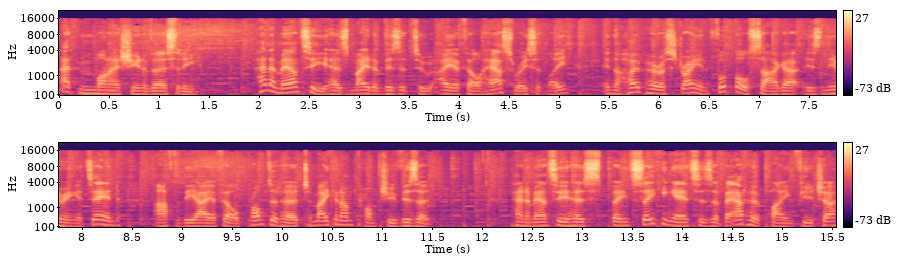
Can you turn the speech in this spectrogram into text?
at Monash University. Hannah Mounsey has made a visit to AFL House recently in the hope her Australian football saga is nearing its end after the AFL prompted her to make an impromptu visit. Hannah Mounsey has been seeking answers about her playing future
